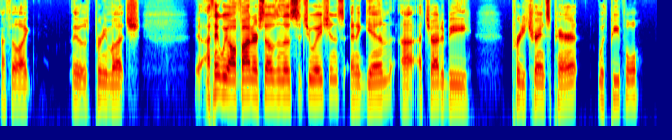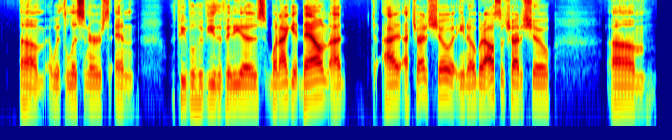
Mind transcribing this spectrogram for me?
I feel like it was pretty much. I think we all find ourselves in those situations, and again, I, I try to be pretty transparent with people, um, with listeners, and with people who view the videos. When I get down, I, I, I try to show it, you know, but I also try to show, um,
